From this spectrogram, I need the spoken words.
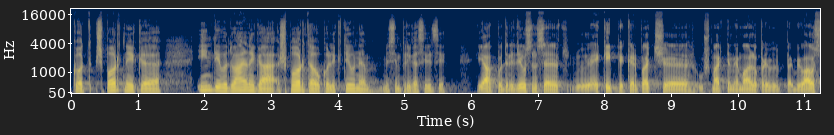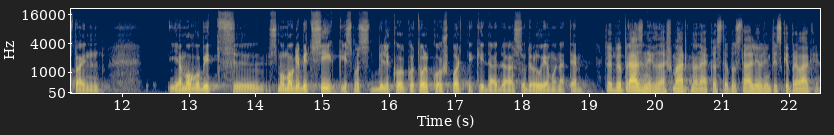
kot športnik eh, individualnega športa v kolektivnem, mislim pri gasilci? Ja, podredil sem se ekipi, ker pač v Šmartnem je malo prebivalstva in je mogel biti, smo mogli biti vsi, ki smo bili koliko toliko športniki, da, da sodelujemo na tem. To je bil praznik za Šmartno, ne, ko ste postali olimpijski prvaki.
